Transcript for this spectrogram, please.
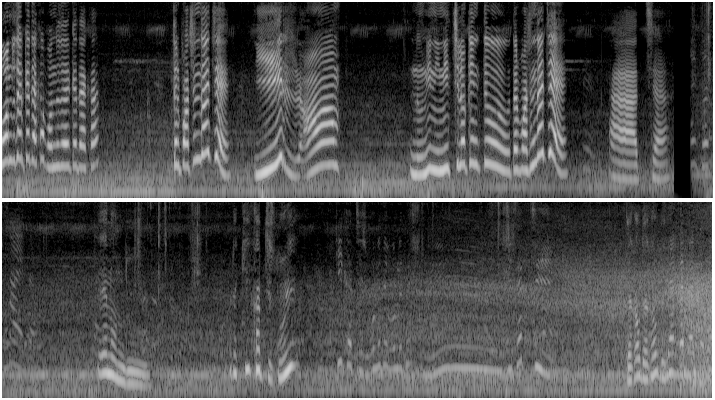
বন্ধুদেরকে দেখা বন্ধুদেরকে দেখা। তোর পছন্দ হয়েছে? ইর রাম। নুনি নিয়ে নিচ্ছিল কিন্তু তোর পছন্দ হয়েছে? আচ্ছা। এ নন্দু এটা কি খাচ্ছিস তুই? কি খাচ্ছিস? বলে দে বলে দে। কি খাচ্ছিস? দেখাও দেখাও। দেখি দেখা দেখা।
